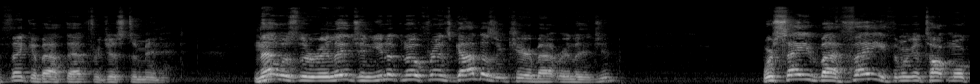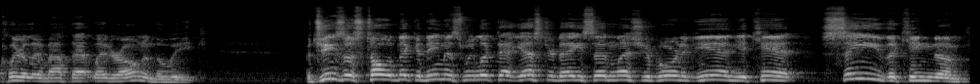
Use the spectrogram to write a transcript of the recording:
Think about that for just a minute. And that was the religion. You know, friends, God doesn't care about religion. We're saved by faith, and we're going to talk more clearly about that later on in the week. But Jesus told Nicodemus, we looked at yesterday, he said, unless you're born again, you can't see the kingdom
